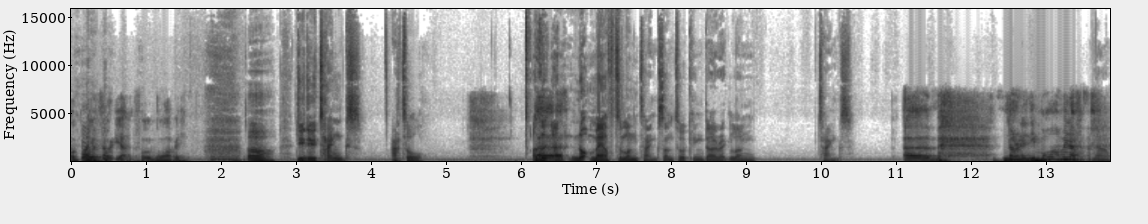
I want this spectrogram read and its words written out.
I'll buy a forty at the full malarkey. Oh, do you do tanks at all? Uh, not mouth to lung tanks. I'm talking direct lung tanks. Um, not anymore. I mean, I've No.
